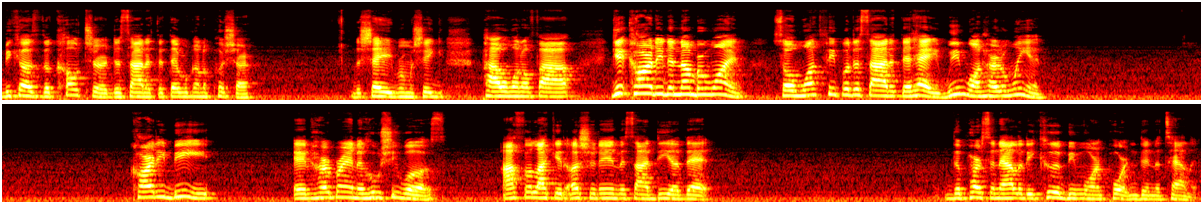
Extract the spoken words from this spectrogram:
because the culture decided that they were gonna push her the shade room shade power 105 get cardi to number one. So once people decided that hey we want her to win. Cardi b and her brand and who she was i feel like it ushered in this idea that the personality could be more important than the talent.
